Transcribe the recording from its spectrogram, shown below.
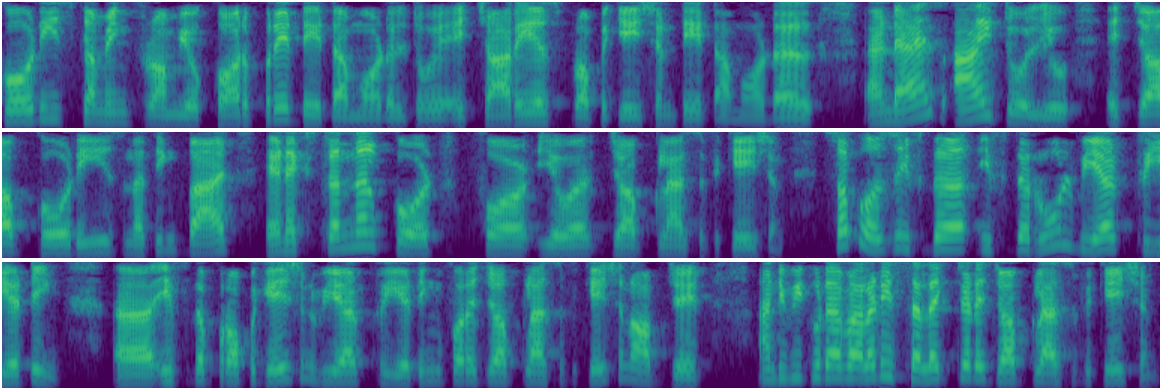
code is coming from your corporate data model to a HRIS propagation data model. And as I told you, a job code is nothing but an external code for your job classification. Suppose if the if the rule we are creating, uh, if the propagation we are creating for a job classification object and we could have already selected a job classification.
